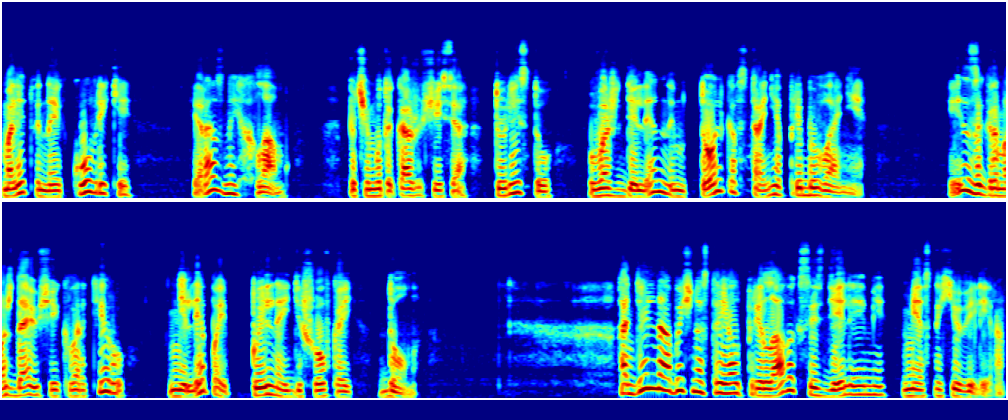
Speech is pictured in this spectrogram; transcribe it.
молитвенные коврики и разный хлам, почему-то кажущийся туристу вожделенным только в стране пребывания и загромождающий квартиру нелепой пыльной дешевкой дома. Отдельно обычно стоял прилавок с изделиями местных ювелиров.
